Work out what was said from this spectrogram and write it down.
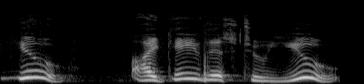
you. I gave this to you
